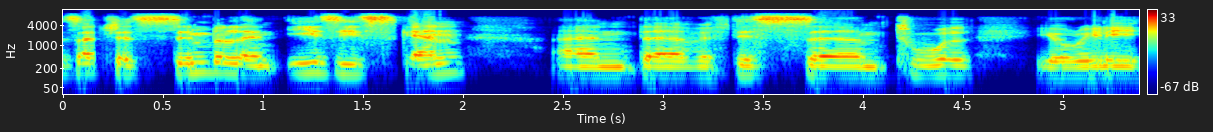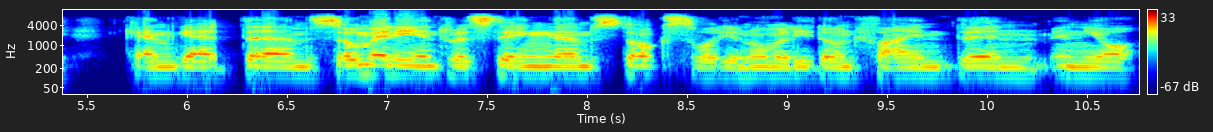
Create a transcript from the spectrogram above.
such a simple and easy scan and uh, with this um, tool you really can get um, so many interesting um, stocks what you normally don't find in in your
